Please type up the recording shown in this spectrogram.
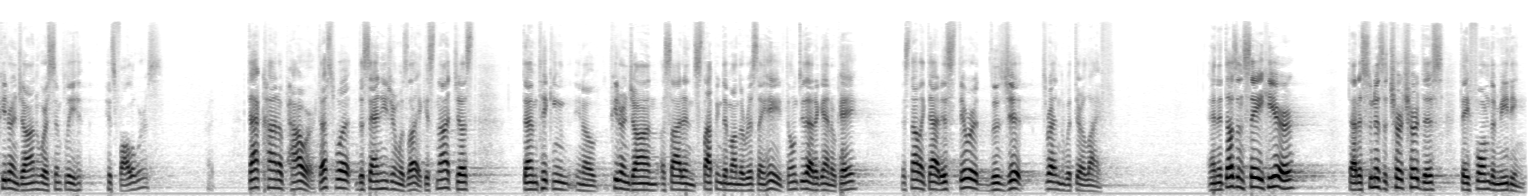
Peter and John, who are simply his followers? Right? That kind of power. That's what the Sanhedrin was like. It's not just them taking, you know, Peter and John aside and slapping them on the wrist, saying, "Hey, don't do that again, okay?" It's not like that. It's, they were legit threatened with their life. And it doesn't say here that as soon as the church heard this, they formed a meeting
